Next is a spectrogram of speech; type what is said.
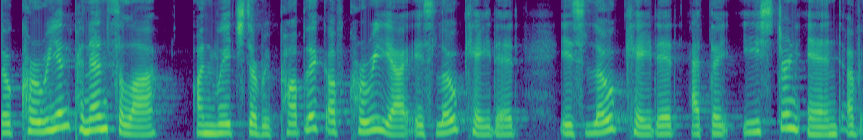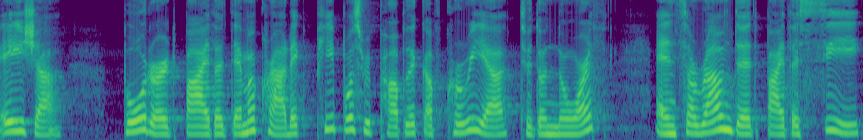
The Korean peninsula on which the Republic of Korea is located is located at the eastern end of Asia, bordered by the Democratic People's Republic of Korea to the north and surrounded by the sea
